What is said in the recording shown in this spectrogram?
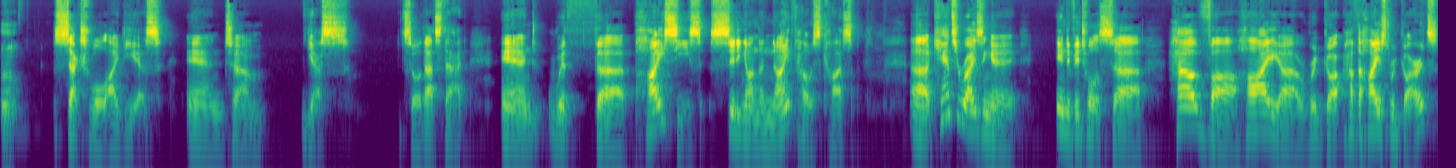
sexual ideas and um, yes, so that's that. And with the Pisces sitting on the ninth house cusp, uh, Cancer rising uh, individuals uh, have uh, high uh, regard, have the highest regards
